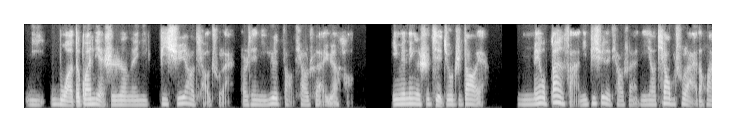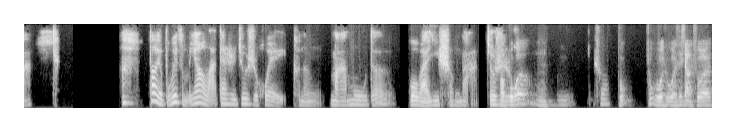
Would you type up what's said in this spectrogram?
你我的观点是认为你必须要跳出来，而且你越早跳出来越好，因为那个是解救之道呀。没有办法，你必须得跳出来。你要跳不出来的话，倒也不会怎么样了，但是就是会可能麻木的过完一生吧。就是不过，嗯嗯，你说不不，我我是想说，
